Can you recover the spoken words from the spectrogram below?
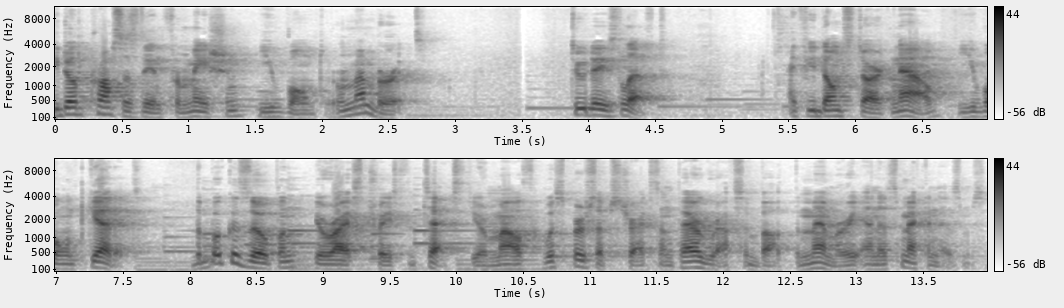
you don't process the information, you won't remember it. Two days left. If you don't start now, you won't get it. The book is open, your eyes trace the text, your mouth whispers abstracts and paragraphs about the memory and its mechanisms.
